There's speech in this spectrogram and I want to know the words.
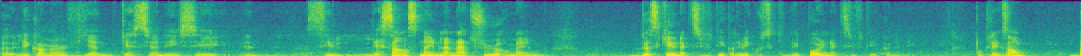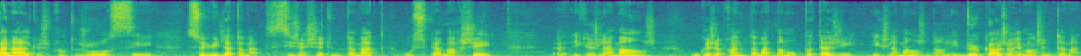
euh, les communs viennent questionner, c'est l'essence même, la nature même de ce qui est une activité économique ou ce qui n'est pas une activité économique. Donc, l'exemple banal que je prends toujours, c'est celui de la tomate. Si j'achète une tomate au supermarché, euh, et que je la mange, ou que je prends une tomate dans mon potager et que je la mange, dans les deux cas, j'aurais mangé une tomate.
